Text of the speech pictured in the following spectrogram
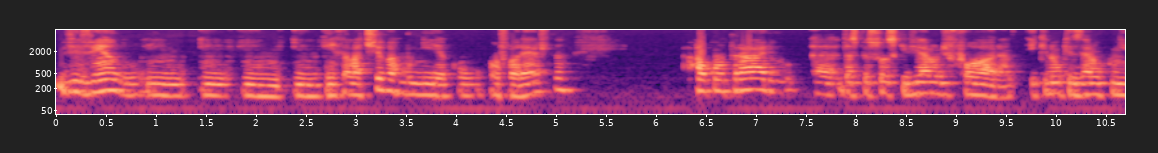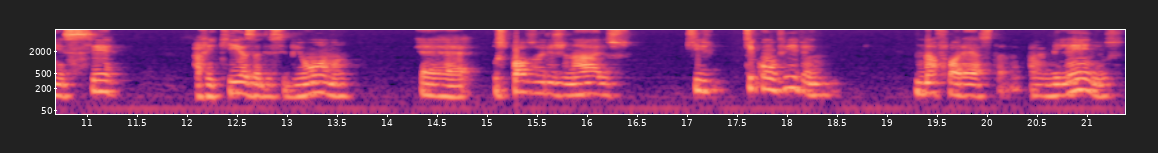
vivendo em, em, em, em, relativa harmonia com, com, a floresta, ao contrário é, das pessoas que vieram de fora e que não quiseram conhecer a riqueza desse bioma, é, os povos originários que, que convivem na floresta há milênios,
